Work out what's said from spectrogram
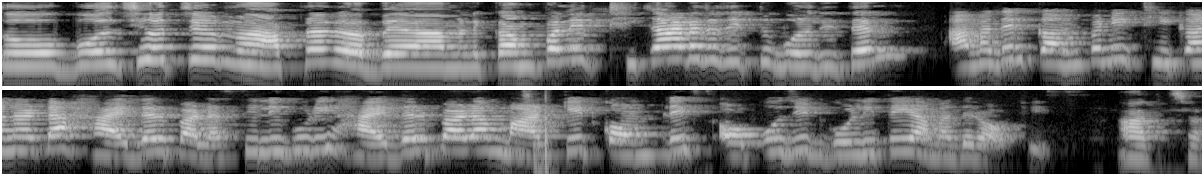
তো বলছি হচ্ছে আপনার মানে কোম্পানির ঠিকানাটা যদি একটু বলে দিতেন। আমাদের কোম্পানির ঠিকানাটা Haiderpara Siliguri Haiderpara market complex opposite গলিতেই আমাদের অফিস আচ্ছা।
